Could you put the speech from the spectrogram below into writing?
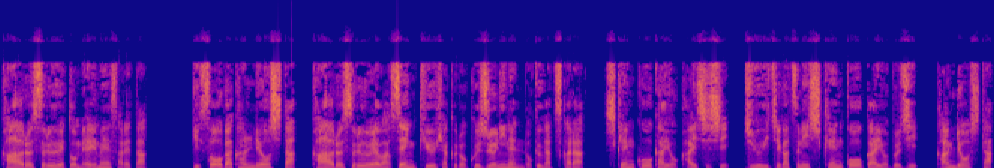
カールスルーエと命名された。偽装が完了したカールスルーエは1962年6月から試験公開を開始し、11月に試験公開を無事完了した。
